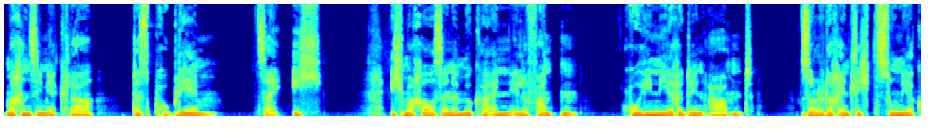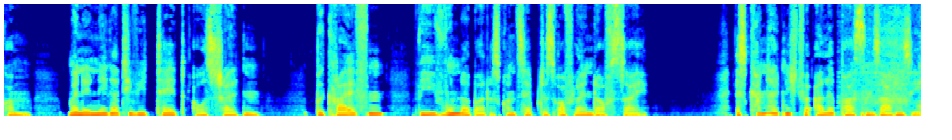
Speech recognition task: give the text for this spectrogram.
machen sie mir klar, das Problem sei ich. Ich mache aus einer Mücke einen Elefanten, ruiniere den Abend, solle doch endlich zu mir kommen, meine Negativität ausschalten, begreifen, wie wunderbar das Konzept des Offline-Dorfs sei. Es kann halt nicht für alle passen, sagen sie.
